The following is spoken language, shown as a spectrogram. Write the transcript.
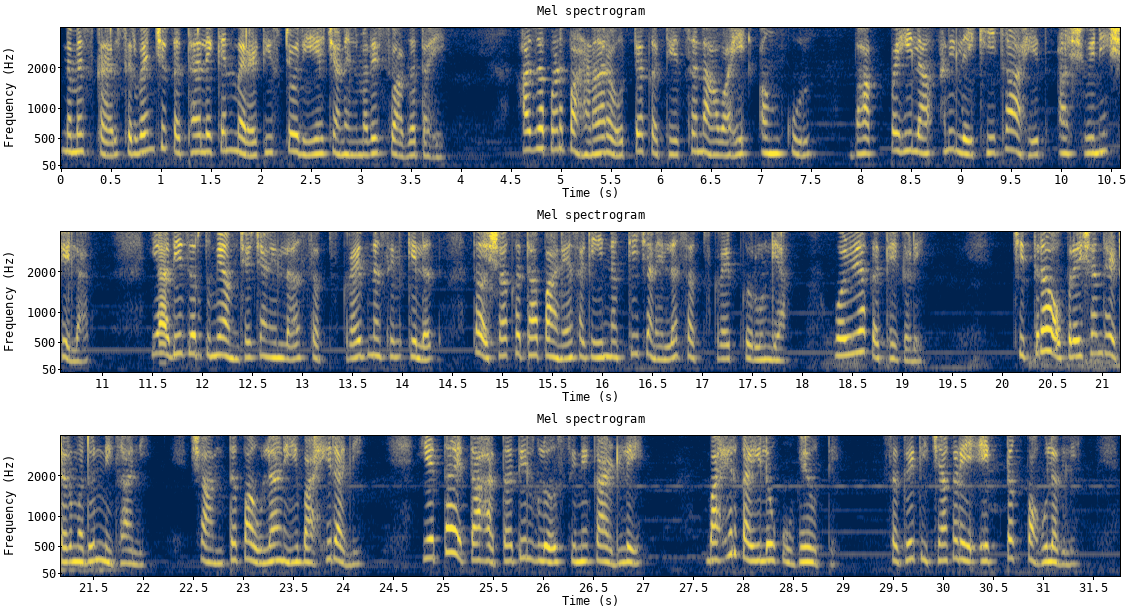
नमस्कार. सर्वांचे कथालेखन मराठी स्टोरी या चॅनलमध्ये स्वागत आहे. आज आपण पाहणार आहोत त्या कथेचं नाव आहे अंकुर. भाग पहिला आणि लेखिका आहेत अश्विनी शेलार. याआधी जर तुम्ही आमच्या चॅनेलला सबस्क्राईब नसेल केलं तर अशा कथा पाहण्यासाठी नक्की चॅनेलला सबस्क्राईब करून घ्या. वळूया कथेकडे. चित्रा ऑपरेशन थिएटरमधून निघाली. शांत पावलाने बाहेर आली. येता येता हातातील ग्लोव्ज तिने काढले. बाहेर काही लोक उभे होते. सगळे तिच्याकडे एकटक पाहू लागले.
